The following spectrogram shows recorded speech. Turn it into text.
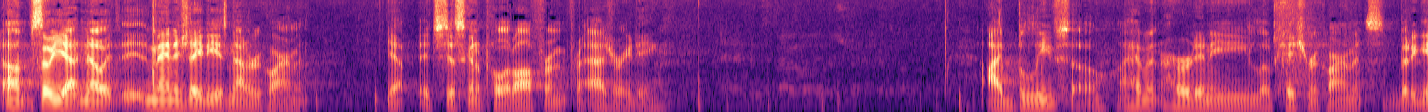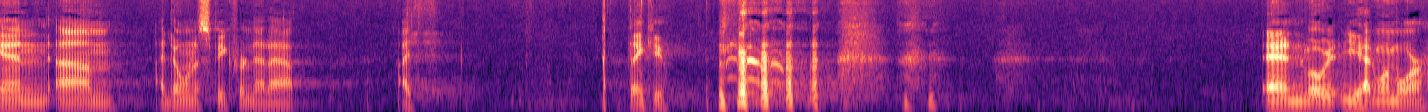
Um, so yeah, no, it, it, managed AD is not a requirement. Yeah, it's just going to pull it off from, from Azure AD. I believe so. I haven't heard any location requirements, but again, um, I don't want to speak for NetApp. I th- thank you. and you had one more.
